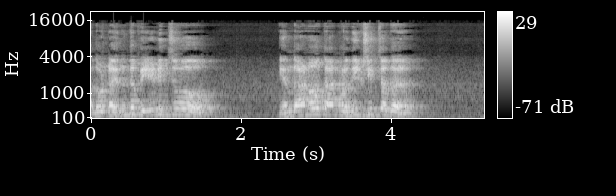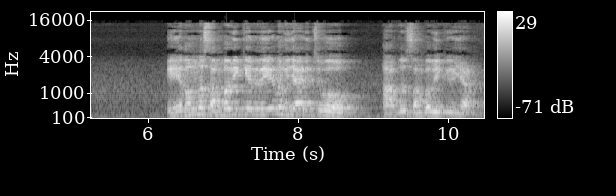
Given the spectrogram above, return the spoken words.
അതുകൊണ്ട് എന്ത് പേടിച്ചുവോ എന്താണോ താൻ പ്രതീക്ഷിച്ചത്? ഏതൊന്ന് സംഭവിക്കരുതേ എന്ന് വിചാരിച്ചുവോ അത് സംഭവിക്കുകയാണ്.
